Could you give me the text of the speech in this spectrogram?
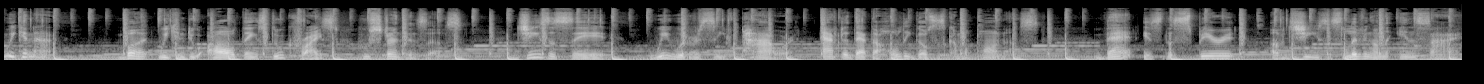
we cannot. But we can do all things through Christ who strengthens us. Jesus said we would receive power after that the Holy Ghost has come upon us. That is the Spirit of Jesus living on the inside,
